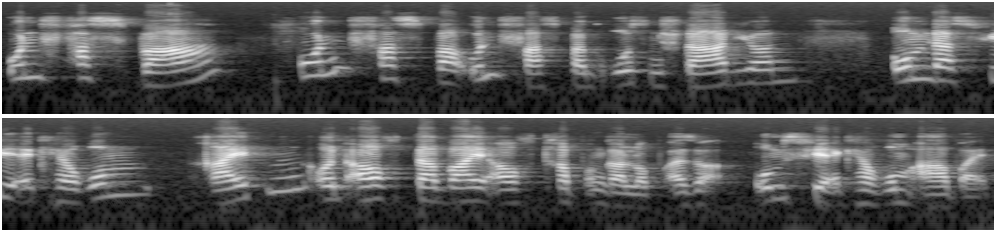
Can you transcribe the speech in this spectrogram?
unfassbar unfassbar, unfassbar großen Stadion um das Viereck herum reiten und auch dabei auch Trab und Galopp, also ums Viereck herum arbeiten.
